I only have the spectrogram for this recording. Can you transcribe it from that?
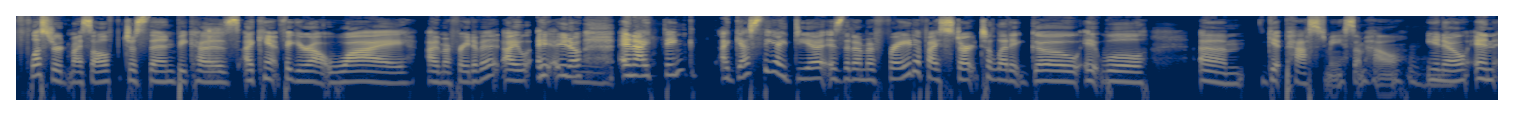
flustered myself just then because I can't figure out why I'm afraid of it. I, I you know, mm. and I think I guess the idea is that I'm afraid if I start to let it go, it will um get past me somehow mm-hmm. you know? And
